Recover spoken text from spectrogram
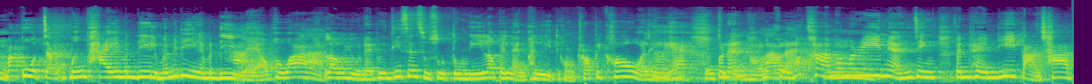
มมะกรูดจากเมืองไทยมันดีหรือมันไม่ดียังไงมันดีอยู่ค่ะแล้ว เพราะว่าค่ะเราอยู่ในพื้นที่เส้นศูนย์สูตรตรงนี้เราเป็นแหล่งผลิตของ tropical อะไรอย่างเงี้ยอ่าเป็นเพราะฉะนั้นจุดเด่นของมะเราขงแหละมะขามอืม tamarind เนี่ยจริงๆ เป็นเทรนด์ที่ต่างชาติ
